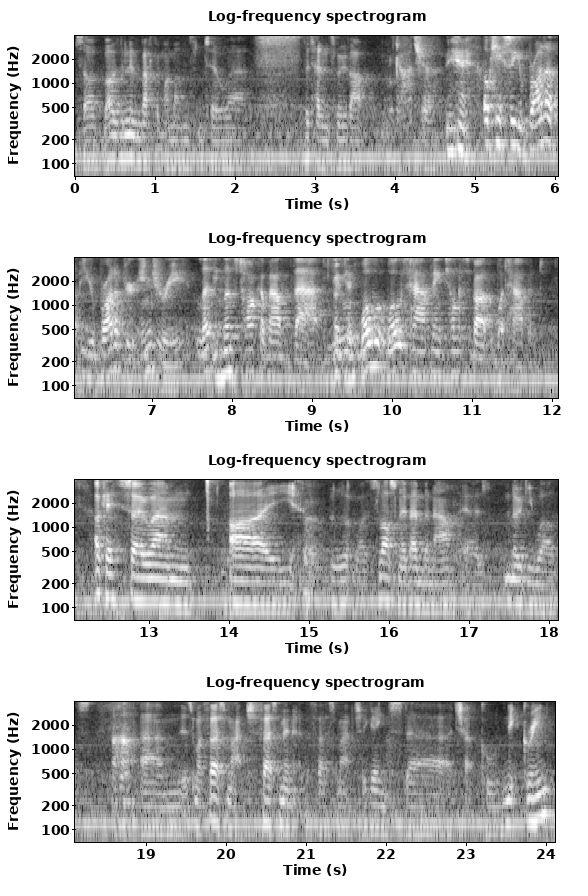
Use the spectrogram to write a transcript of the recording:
So I've, I've been living back at my mum's until uh, the tenants move out. Gotcha. Yeah. Okay, so you brought up you brought up your injury. Let's let's talk about that. You, Okay. What what was happening? Tell us about what happened. Okay, so um, I well, it's last November now. It was Nogi Worlds. Uh-huh. Um, it was my first match, first minute of the first match against uh, a chap called Nick Green,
